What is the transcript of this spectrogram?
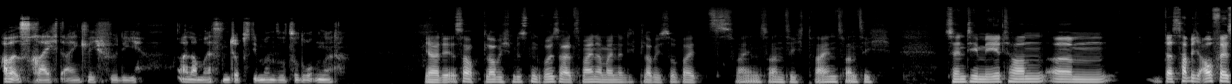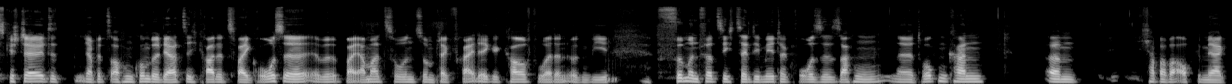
Aber es reicht eigentlich für die allermeisten Jobs, die man so zu drucken hat. Ja, der ist auch, glaube ich, ein bisschen größer als meiner. Meiner liegt, glaube ich, so bei 22, 23 Zentimetern. Ähm, das habe ich auch festgestellt. Ich habe jetzt auch einen Kumpel, der hat sich gerade zwei große äh, bei Amazon zum Black Friday gekauft, wo er dann irgendwie 45 Zentimeter große Sachen äh, drucken kann. Ähm, ich habe aber auch gemerkt,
